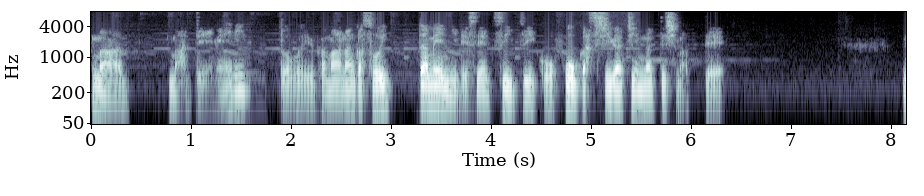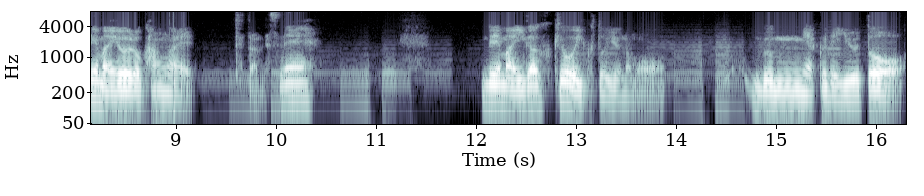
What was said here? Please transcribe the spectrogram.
まあ、まあデメリットというか、まあなんかそういった面にですね、ついついこう、フォーカスしがちになってしまって、で、まあいろいろ考えてたんですね。で、まあ医学教育というのも、文脈で言うと、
